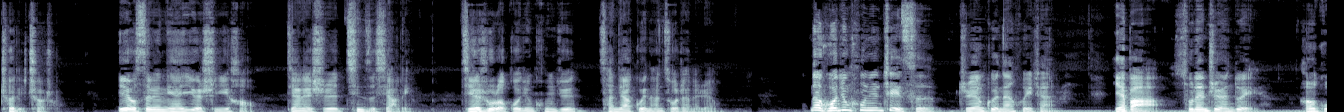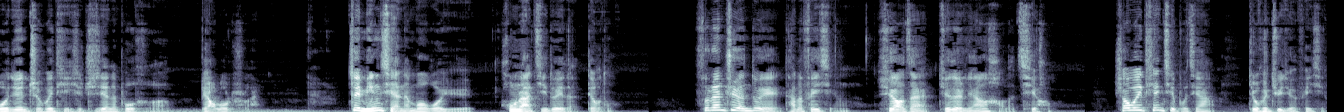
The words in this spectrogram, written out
彻底撤出。一九四零年一月十一号，蒋介石亲自下令。结束了国军空军参加桂南作战的任务。那国军空军这次支援桂南会战，也把苏联志愿队和国军指挥体系之间的不和表露了出来。最明显的莫过于轰炸机队的调动。苏联志愿队它的飞行需要在绝对良好的气候，稍微天气不佳就会拒绝飞行。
